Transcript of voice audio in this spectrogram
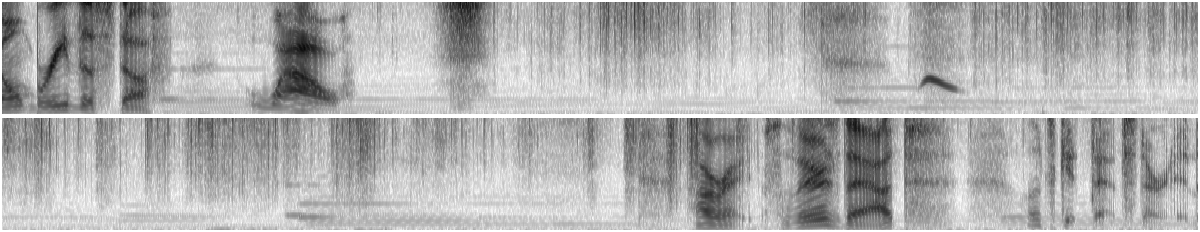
Don't breathe this stuff. Wow. All right, so there's that. Let's get that started.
